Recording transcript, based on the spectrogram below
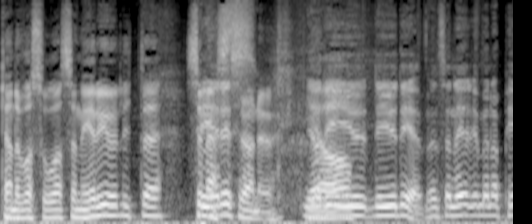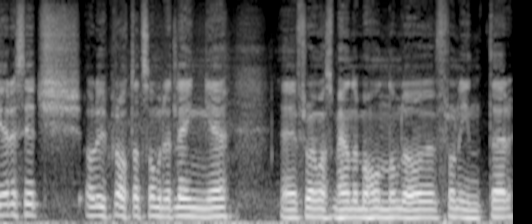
kan det vara så. Sen är det ju lite semestrar nu. Ja, Ja. Det, är ju, det är ju det. Men sen är det, jag menar Perisic har det ju pratats om rätt länge. Eh, frågan vad som händer med honom då från Inter.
